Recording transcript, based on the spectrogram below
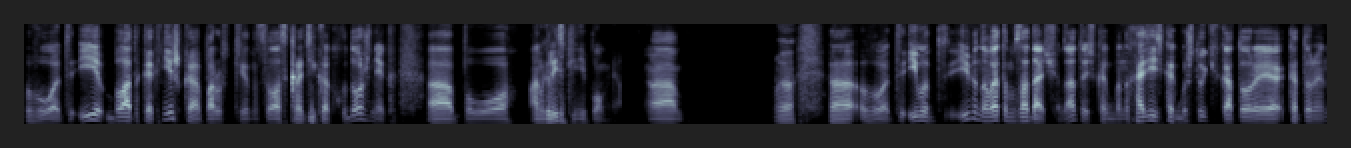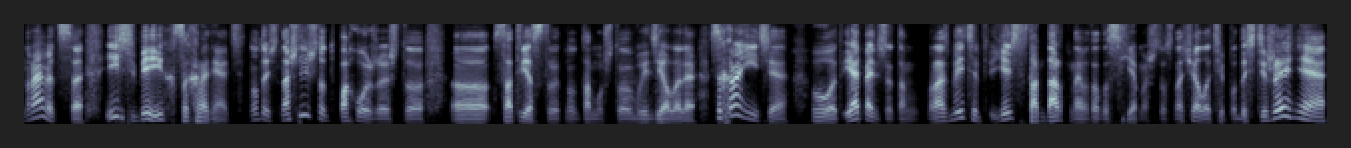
вот, и была такая книжка, по-русски называлась «Кради как художник», э, по-английски не помню, а, вот. И вот именно в этом задача, да, то есть как бы находить как бы штуки, которые, которые нравятся, и себе их сохранять. Ну, то есть нашли что-то похожее, что э, соответствует, ну, тому, что вы делали, сохраните, вот. И опять же, там, разбейте, есть стандартная вот эта схема, что сначала, типа, достижение,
